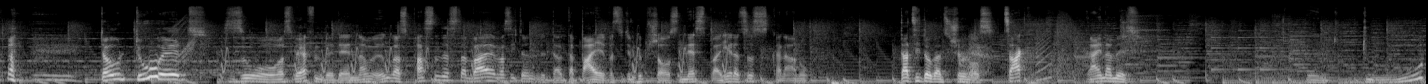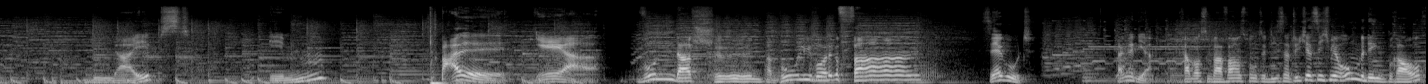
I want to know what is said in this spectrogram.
Don't do it. So, was werfen wir denn? Haben wir irgendwas Passendes dabei, was ich dann... Da, Ball, was sieht denn hübsch aus? Nestball. Hier, das ist... Keine Ahnung. Das sieht doch ganz schön aus. Zack. Rein damit. Und du bleibst im Ball. Yeah. Wunderschön. Pabuli wurde gefangen. Sehr gut. Danke dir. Ich habe auch so ein paar Erfahrungspunkte, die es natürlich jetzt nicht mehr unbedingt braucht.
